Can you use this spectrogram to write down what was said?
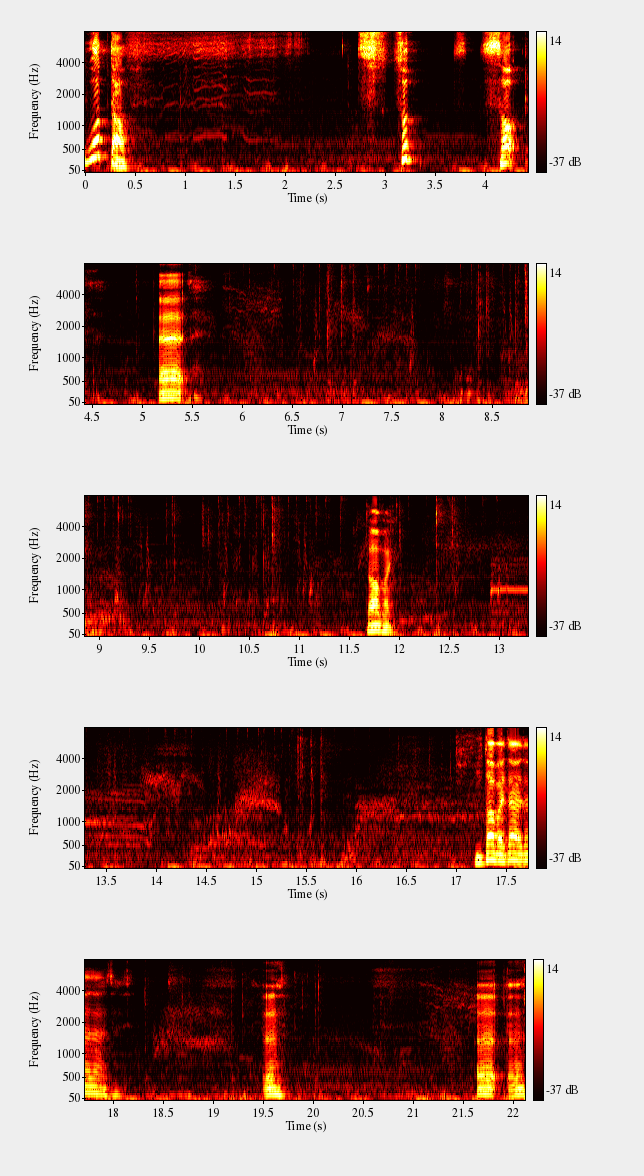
What the f... Co... Co... E... Dawaj. No dawaj, dawaj, dawaj, dawaj. E. E, e.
